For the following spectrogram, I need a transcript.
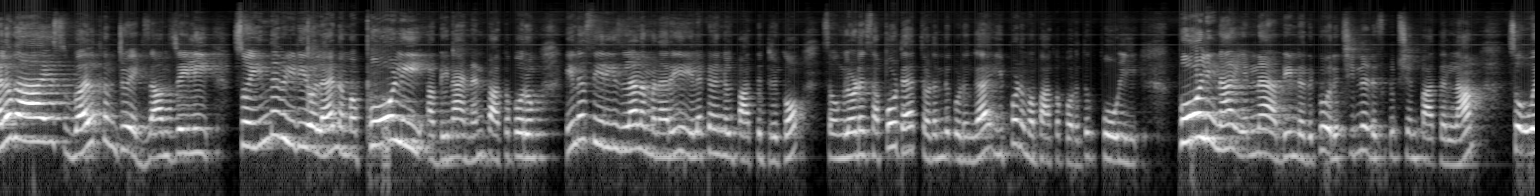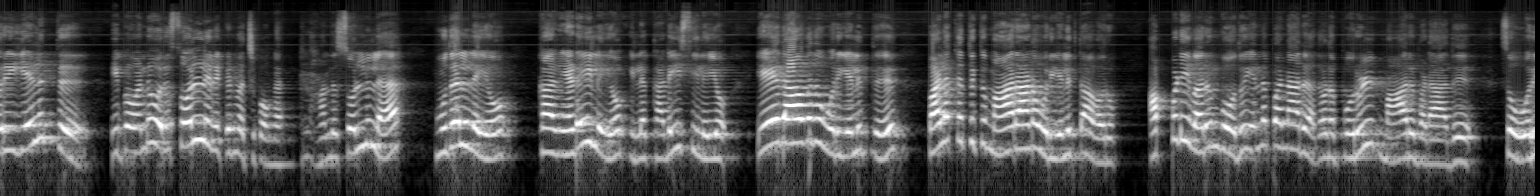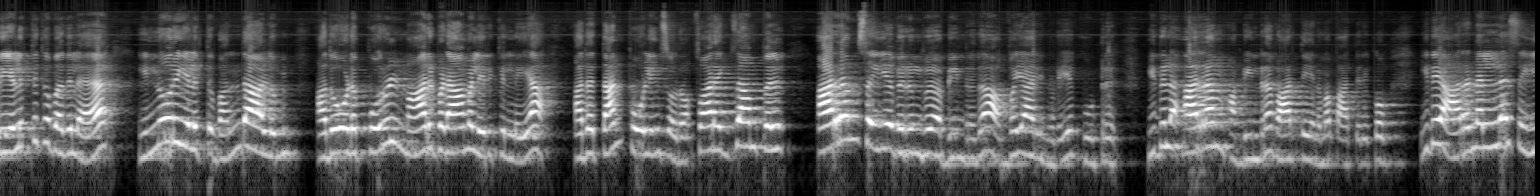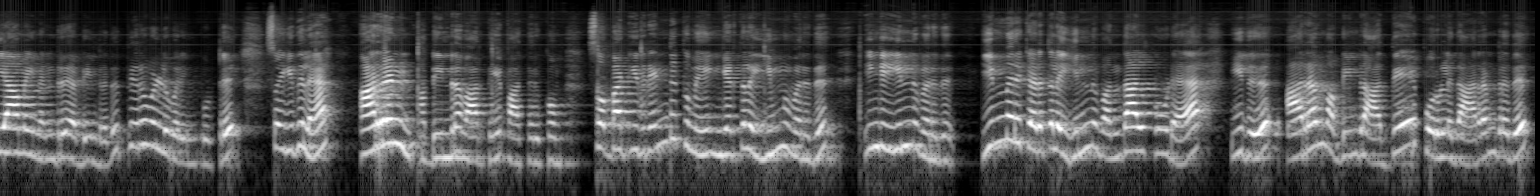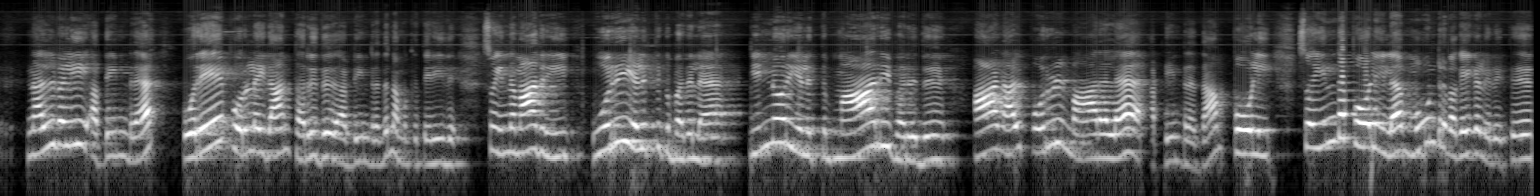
Hello guys welcome to exams daily so இந்த வீடியோவில் நம்ம போலி அப்படின்னா என்னன்னு பார்க்க போகிறோம் இந்த சீரீஸ்லாம் நம்ம நிறைய இலக்கணங்கள் பார்த்துட்டு இருக்கோம். ஸோ உங்களோட சப்போர்ட்டை தொடர்ந்து கொடுங்க. இப்போ நம்ம பார்க்க போகிறது போலி. போலினா என்ன அப்படின்றதுக்கு ஒரு சின்ன டிஸ்கிரிப்ஷன் பார்த்துடலாம். ஸோ ஒரு எழுத்து. இப்போ வந்து ஒரு சொல் இருக்குன்னு வச்சுக்கோங்க. அந்த சொல்லில் முதல்லையோ க இடையிலையோ இல்லை கடைசியிலையோ ஏதாவது ஒரு எழுத்து வழக்கத்துக்கு மாறான ஒரு எழுத்தா வரும். அப்படி வரும்போது என்ன பண்ணாது அதோட பொருள் மாறுபடாது. ஸோ ஒரு எழுத்துக்கு பதில இன்னொரு எழுத்து வந்தாலும் அதோட பொருள் மாறுபடாமல் இருக்கு இல்லையா? அதைத்தான் போலின்னு சொல்றோம். ஃபார் எக்ஸாம்பிள் அறம் செய்ய விரும்பு அப்படின்றது ஔவையாரினுடைய கூற்று. இதுல அறம் அப்படின்ற வார்த்தையை நம்ம பார்த்திருக்கோம். இதே அறநல்ல செய்யாமை நன்று அப்படின்றது திருவள்ளுவரின் கூற்று. ஸோ இதுல அரண் அப்படின்ற வார்த்தையை பார்த்திருக்கோம். ஸோ பட் இது ரெண்டுக்குமே இங்க இடத்துல இம்மு வருது இங்க இன்னு வருது. இம்மிருக்க இடத்துல இன்னு வந்தால் கூட இது அறம் அப்படின்ற அதே பொருள் இது அறம்ன்றது நல்வழி அப்படின்ற ஒரே பொருளை தான் தருது அப்படின்றது நமக்கு தெரியுது. ஸோ இந்த மாதிரி ஒரு எழுத்துக்கு பதில இன்னொரு எழுத்து மாறி வருது. ஆனால் பொருள் மாறல அப்படின்றது தான் போலி. ஸோ இந்த போலியில மூன்று வகைகள் இருக்கு.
